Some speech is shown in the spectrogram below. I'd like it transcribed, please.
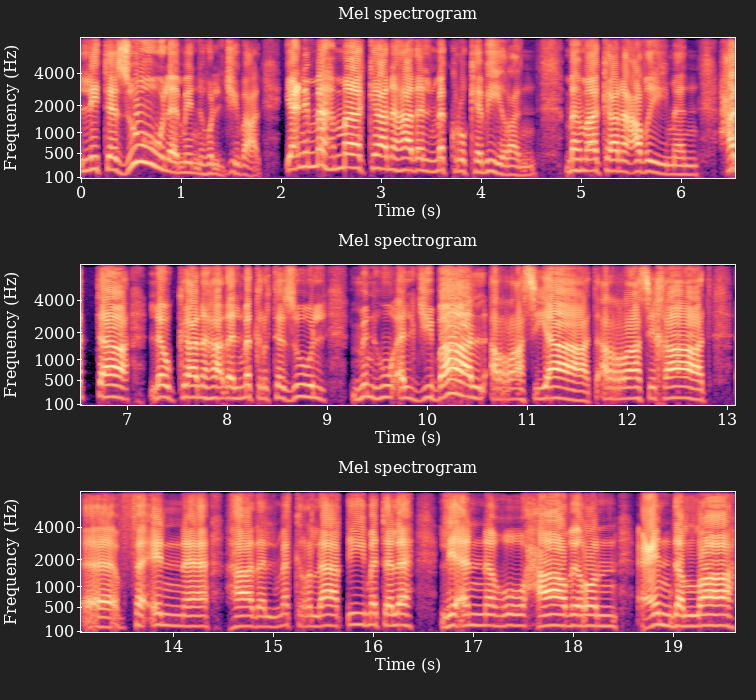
لتزول منه الجبال. يعني مهما كان هذا المكر كبيرا مهما كان عظيما حتى لو كان هذا المكر تزول منه الجبال الراسيات الراسخات آه، فإن هذا المكر لا قيمة له لأنه حاضر عند الله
